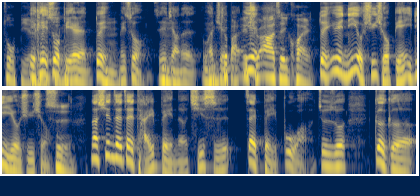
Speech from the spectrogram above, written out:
做别人，也可以做别人，对，嗯、没错，之前讲的完全、嗯、就把 HR 这一块，对，因为你有需求，别人一定也有需求。是。那现在在台北呢，其实。在北部啊，就是说各个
